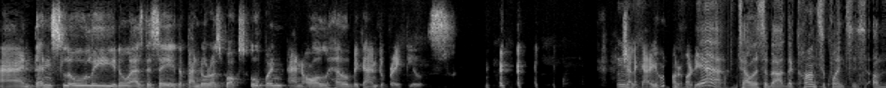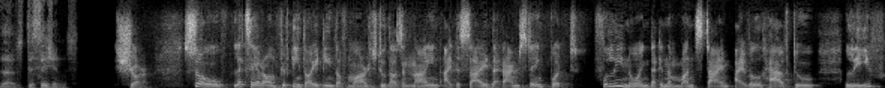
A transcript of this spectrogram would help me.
and then slowly you know as they say the pandora's box opened and all hell began to break loose mm. shall i carry on or, or yeah tell us about the consequences of those decisions Sure. So let's say around 15th or 18th of March 2009, I decide that I'm staying put, fully knowing that in a month's time, I will have to leave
